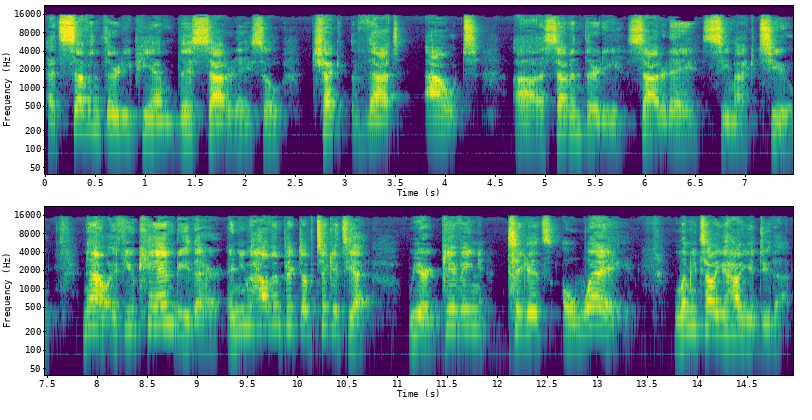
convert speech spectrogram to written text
at 7.30 p.m. this Saturday. So check that out. Uh, 7.30 Saturday, CMAC 2. Now, if you can be there and you haven't picked up tickets yet, we are giving tickets away. Let me tell you how you do that.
